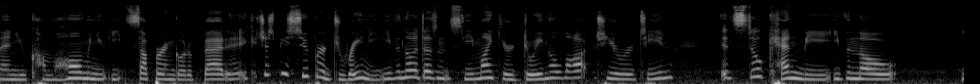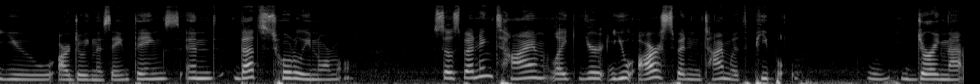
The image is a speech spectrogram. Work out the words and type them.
then you come home and you eat supper and go to bed. It could just be super draining. Even though it doesn't seem like you're doing a lot to your routine, it still can be, even though you are doing the same things. And that's totally normal. So spending time like you're you are spending time with people during that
